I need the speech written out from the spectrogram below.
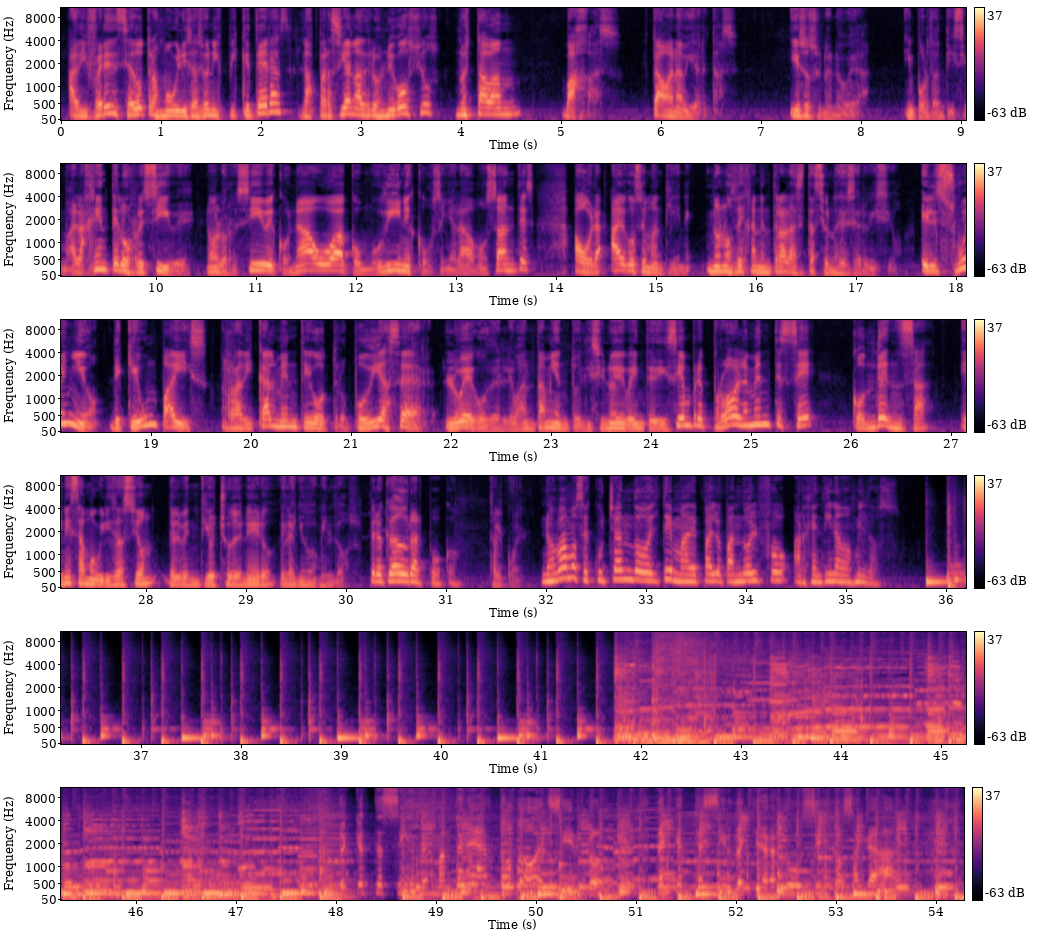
A diferencia de otras movilizaciones piqueteras, las persianas de los negocios no estaban bajas, estaban abiertas. Y eso es una novedad importantísima. A la gente los recibe, ¿no? Los recibe con agua, con budines, como señalábamos antes. Ahora, algo se mantiene. No nos dejan entrar a las estaciones de servicio. El sueño de que un país radicalmente otro podía ser luego del levantamiento del 19 y 20 de diciembre probablemente se condensa en esa movilización del 28 de enero del año 2002. Pero que va a durar poco. Tal cual. Nos vamos escuchando el tema de Palo Pandolfo, Argentina 2002. Te sirve mantener todo el circo? ¿De qué te sirve criar a tus hijos acá?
